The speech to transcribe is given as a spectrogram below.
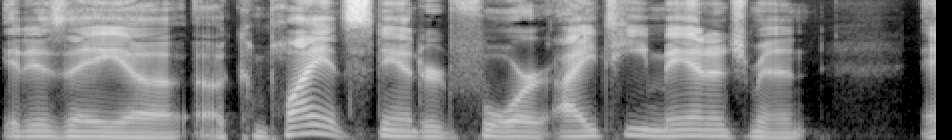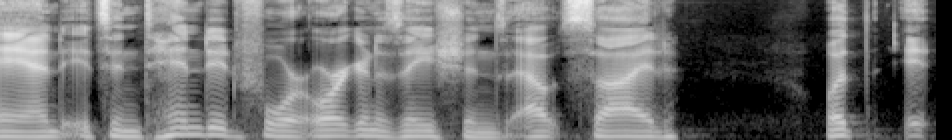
it is a, uh, a compliance standard for IT management, and it's intended for organizations outside. What it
